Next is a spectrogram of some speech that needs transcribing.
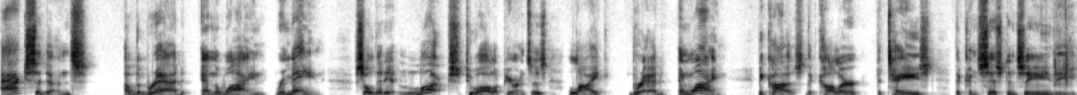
accidents of the bread and the wine remain, so that it looks, to all appearances, like bread and wine, because the color, the taste, the consistency, the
